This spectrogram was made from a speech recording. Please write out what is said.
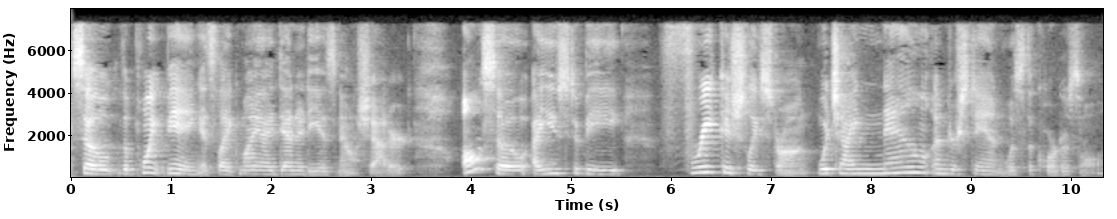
So the point being, it's like my identity is now shattered. Also, I used to be freakishly strong, which I now understand was the cortisol.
